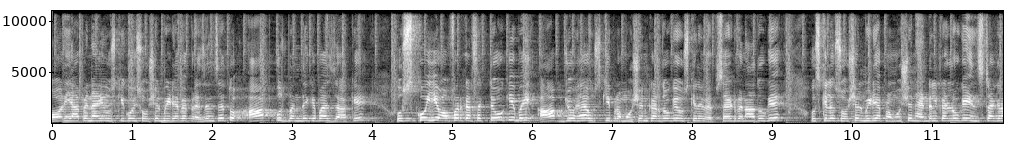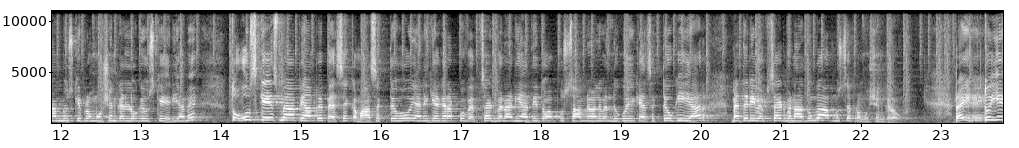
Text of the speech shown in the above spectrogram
और यहाँ पे ना ही उसकी कोई सोशल मीडिया पे प्रेजेंस है तो आप उस बंदे के पास जाके उसको ये ऑफ़र कर सकते हो कि भाई आप जो है उसकी प्रमोशन कर दोगे, उसके लिए वेबसाइट बना दोगे, उसके लिए सोशल मीडिया प्रमोशन हैंडल कर लोगे इंस्टाग्राम में उसकी प्रमोशन कर लोगे उसके एरिया में तो उस केस में आप यहाँ पे पैसे कमा सकते हो। यानी कि अगर आपको वेबसाइट बनानी आती तो आप उस सामने वाले बंदे को ये कह सकते हो कि यार, मैं तेरी वेबसाइट बना दूँगा, आप मुझसे प्रमोशन कराओ। Right right? तो ये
